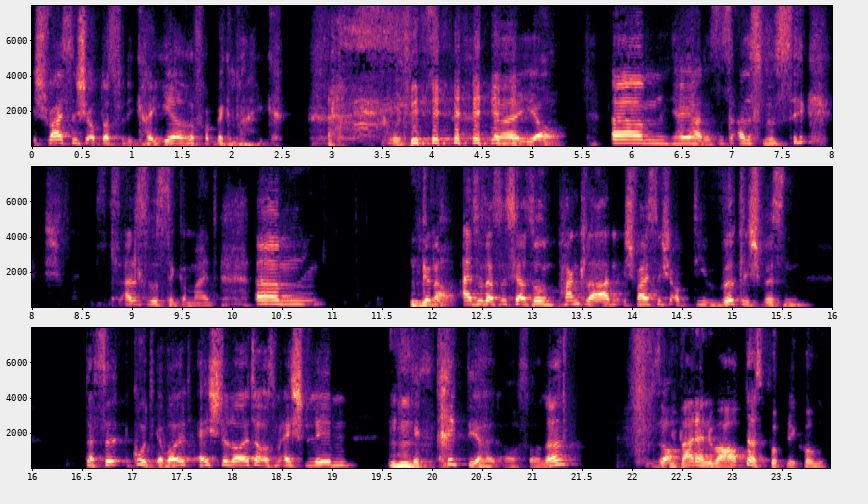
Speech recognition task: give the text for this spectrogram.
ich weiß nicht, ob das für die Karriere von Big Mike gut ist. äh, ja. Ähm, ja, ja, das ist alles lustig. Das ist alles lustig gemeint. Ähm, genau, also das ist ja so ein Punkladen. Ich weiß nicht, ob die wirklich wissen, dass sie, gut, ihr wollt echte Leute aus dem echten Leben, ihr kriegt die halt auch so, ne? So. Wie war denn überhaupt das Publikum?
